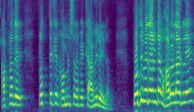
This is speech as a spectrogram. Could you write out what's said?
আপনাদের প্রত্যেকের কমেন্টসের অপেক্ষা আমি রইলাম। প্রতিবেদনটা ভালো লাগলে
